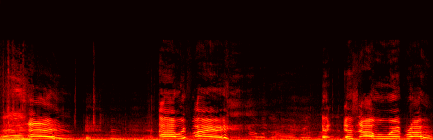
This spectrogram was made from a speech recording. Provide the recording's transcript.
hey, hey, we fine. It, it's over with, bro.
